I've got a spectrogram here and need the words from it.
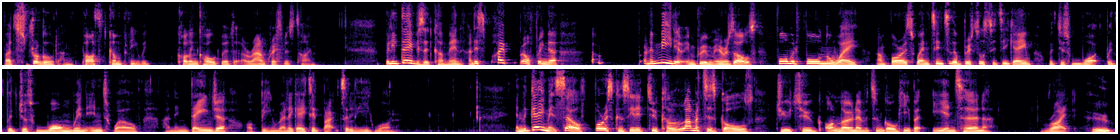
but had struggled and parted company with Colin Calderwood around Christmas time. Billy Davies had come in, and despite offering a, a, an immediate improvement in results, form had fallen away, and Forest went into the Bristol City game with just what with, with just one win in twelve, and in danger of being relegated back to League One. In the game itself, Forest conceded two calamitous goals due to on loan Everton goalkeeper Iain Turner. Right, who?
